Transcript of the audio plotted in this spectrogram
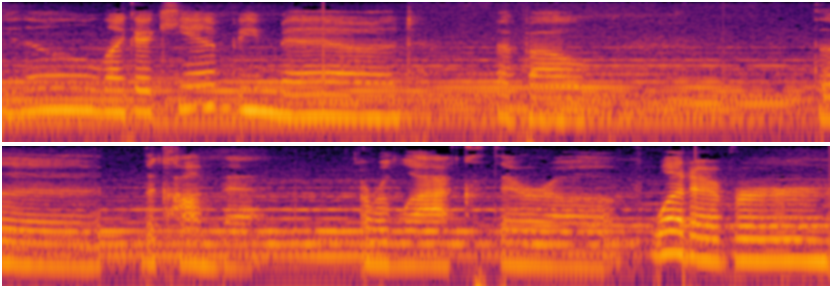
You know, like I can't be mad about the the combat or lack thereof. Whatever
